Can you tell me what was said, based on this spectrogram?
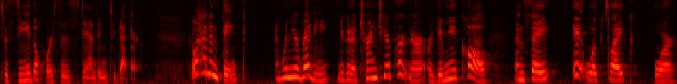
to see the horses standing together. Go ahead and think, and when you're ready, you're gonna turn to your partner or give me a call and say, it looked like, or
